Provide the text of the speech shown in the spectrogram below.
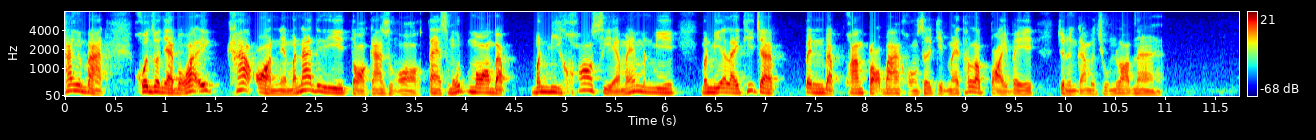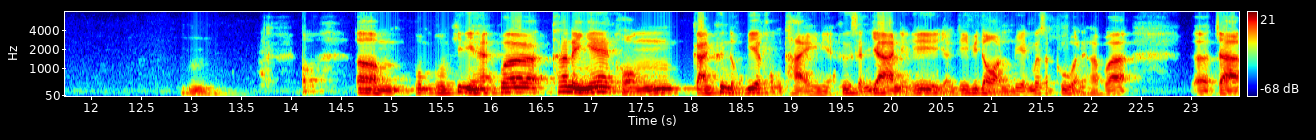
ค่าเงินบาท คนส่วนใหญ่บอกว่าค่าอ่อนเนี่ยมันน่าจะดีต่อการส่งออก แต่สมมติมองแบบมันมีข้อเสียไหมมันมีมันมีอะไรที่จะเป็นแบบความเปราะบางของเศรษฐกิจไหมถ้าเราปล่อยไปจนถึงการประชุมรอบหน้าอืมผมผมคิดนี้ฮะว่าถ้าในแง่ของการขึ้นดอกเบี้ยของไทยเนี่ยคือสัญญาณอย่างที่อย่างที่พี่ดอนเรียนเมื่อสักครู่นะครับว่าจาก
